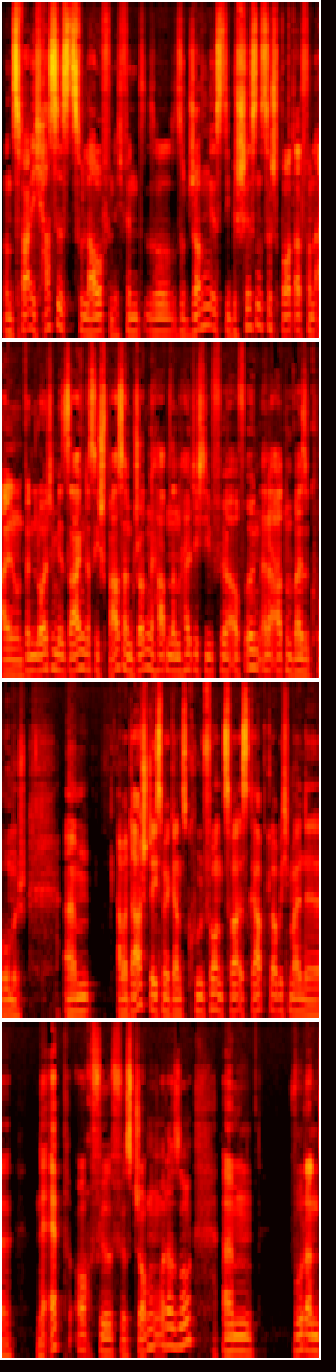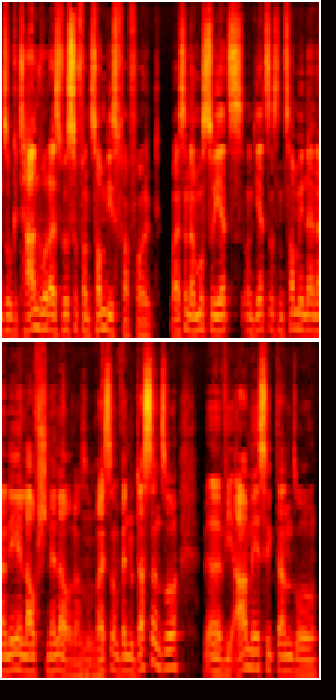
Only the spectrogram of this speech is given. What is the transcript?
und zwar, ich hasse es zu laufen. Ich finde, so, so Joggen ist die beschissenste Sportart von allen. Und wenn Leute mir sagen, dass sie Spaß am Joggen haben, dann halte ich die für auf irgendeine Art und Weise komisch. Ähm, aber da stelle ich es mir ganz cool vor. Und zwar, es gab, glaube ich, mal eine, eine App auch für fürs Joggen oder so, ähm, wo dann so getan wurde, als wirst du von Zombies verfolgt. Weißt du, und dann musst du jetzt, und jetzt ist ein Zombie in deiner Nähe, lauf schneller oder so. Weißt du, und wenn du das dann so äh, VR-mäßig dann so,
